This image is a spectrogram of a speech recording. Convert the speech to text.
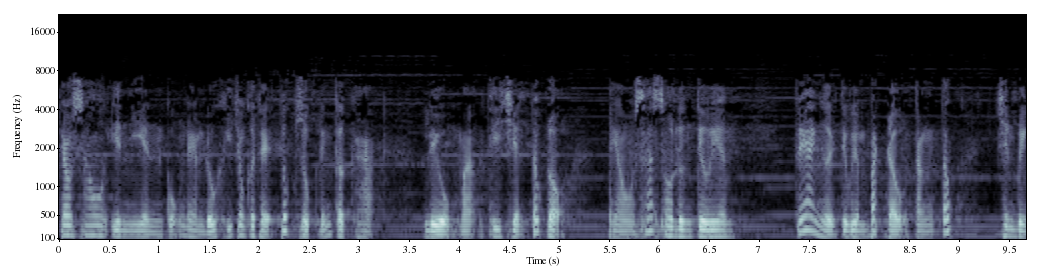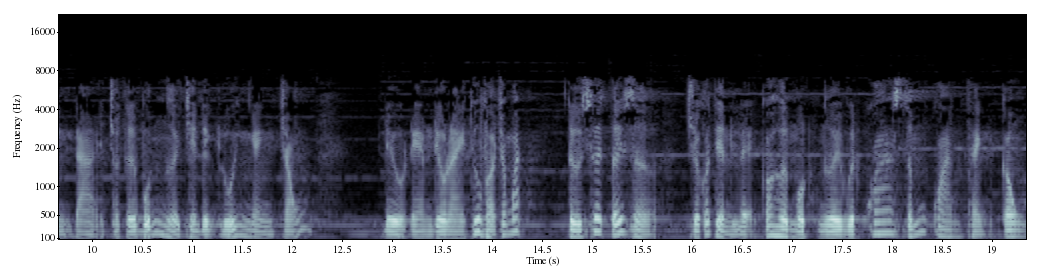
Theo sau, yên nhiên cũng đem đấu khí trong cơ thể thúc dục đến cực hạn, liều mạng thi triển tốc độ, theo sát sau lưng tiêu viêm. Thấy hai người tiêu viêm bắt đầu tăng tốc, trên bình đài cho tới bốn người trên đỉnh núi nhanh chóng, đều đem điều này thu vào trong mắt. Từ xưa tới giờ, chưa có tiền lệ có hơn một người vượt qua sấm quan thành công.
